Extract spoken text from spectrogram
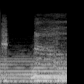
Now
